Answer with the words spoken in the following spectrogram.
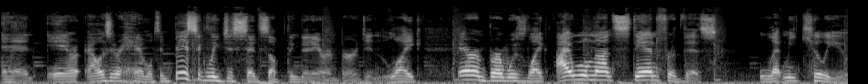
And Alexander Hamilton basically just said something that Aaron Burr didn't like. Aaron Burr was like, I will not stand for this. Let me kill you.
